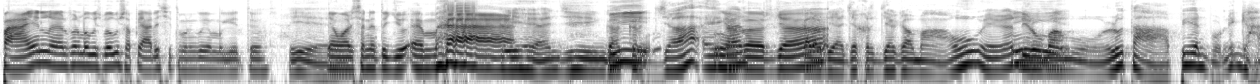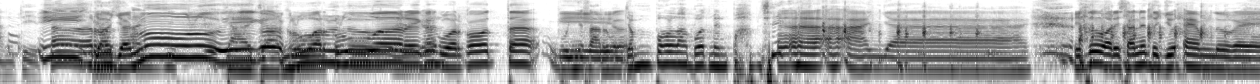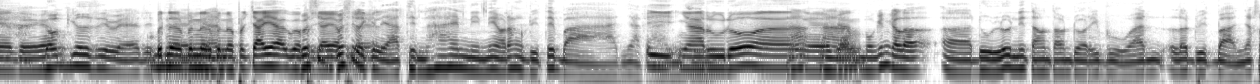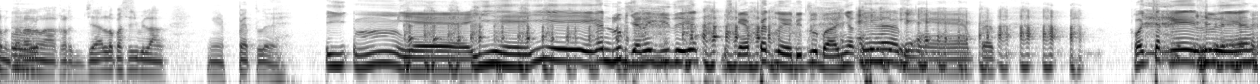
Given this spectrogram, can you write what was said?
ngapain lu handphone bagus-bagus tapi ada sih temen gue yang begitu Iya. yang warisannya 7 m Iya anjing nggak kerja ya nggak kan. kerja Kalau diajak kerja gak mau ya kan di Iya. rumah mulu tapi handphonenya ganti Ih, terus. jajan anjing. mulu, iya kan Jajan keluar keluar mulu, ya kan keluar kota, Punya sarung Gila. jempol lah buat main PUBG. Anjay, itu warisannya 7 m tuh kayaknya tuh ya kan. Gokil sih men. itu Bener ya bener kan. bener percaya gue percaya. gue sih lagi liatin ini nih orang duitnya banyak. Ih, anjing. nyaru doang Nah, ya nah, kan. mungkin kalau eh, dulu nih tahun-tahun 2000-an lo duit banyak sementara Hmm. lo nggak kerja lo pasti bilang ngepet lo ya. I, mm, iya, iya, iya, kan dulu bercanda gitu ya kan, bis ngepet lu ya, duit lu banyak ya, ngepet. Kocak ya dulu ya kan,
